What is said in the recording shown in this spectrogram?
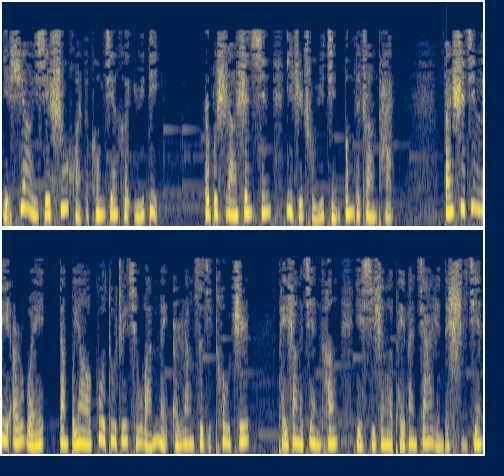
也需要一些舒缓的空间和余地，而不是让身心一直处于紧绷的状态。凡事尽力而为，但不要过度追求完美而让自己透支，赔上了健康，也牺牲了陪伴家人的时间。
